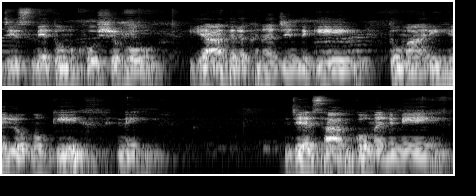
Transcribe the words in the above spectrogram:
जिसमें तुम खुश हो, याद रखना ज़िंदगी तुम्हारी है लोगों की नहीं। जैसा आपको मन में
